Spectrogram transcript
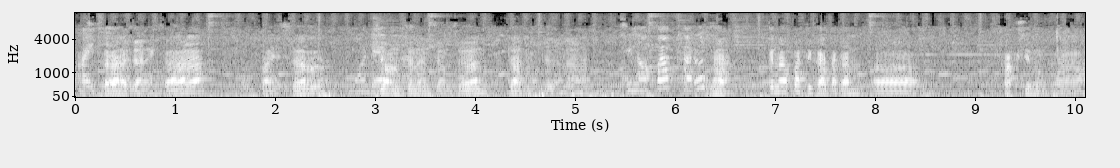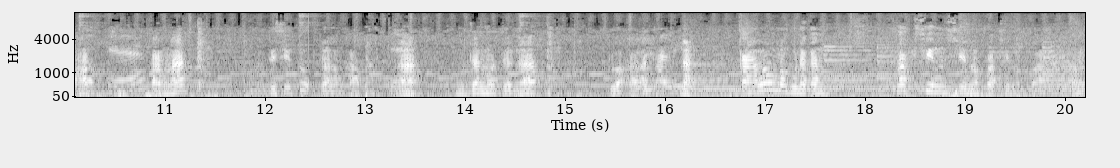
Pfizer, AstraZeneca, Pfizer, Moderna. Johnson Johnson, dan Moderna. Sinovac harus Nah, kenapa dikatakan eh, vaksin lengkap? oke Karena di situ sudah lengkap. Oke. Nah, kemudian Moderna dua kali. kali. Nah, kalau menggunakan vaksin Sinovac Sinopharm,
